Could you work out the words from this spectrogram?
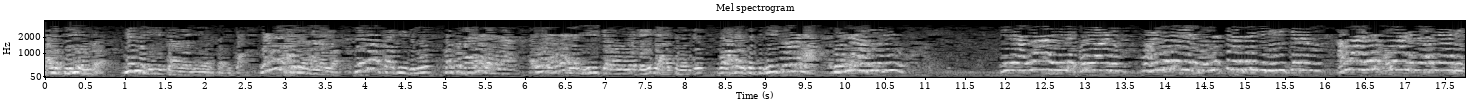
പല ശരിയുണ്ടോ? എന്ന് ചിന്തിക്കാൻ വേണ്ടി ഞാൻ ശ്രമിക്കാം ഞങ്ങൾ പറയുന്നതാണല്ലോ നിങ്ങളെ ഇരുന്ന് കുറച്ച് ഭരണഘടന നിങ്ങൾ എങ്ങനെയല്ല ജീവിക്കണമെന്ന് നിങ്ങൾക്ക് എഴുതി അയക്കുന്നുണ്ട് ഞാൻ അതനുസരിച്ച് ജീവിക്കണമെന്നല്ല. എല്ലാം അറിയുന്നത് നിങ്ങൾ അള്ളാഹുവിന്റെ ഖുർആാനും മുഹമ്മദിയുടെ പുണ്യത്തിനനുസരിച്ച് ജീവിക്കണം. അള്ളാഹുവിന്റെ ഖുർആൻ എന്ന് പറഞ്ഞാൽ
